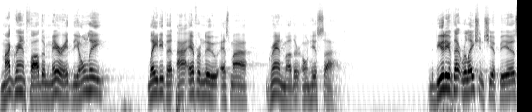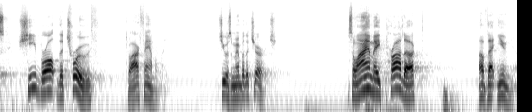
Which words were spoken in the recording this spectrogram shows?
my grandfather married the only lady that I ever knew as my grandmother on his side. And the beauty of that relationship is she brought the truth to our family. She was a member of the church. So I am a product of that union.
